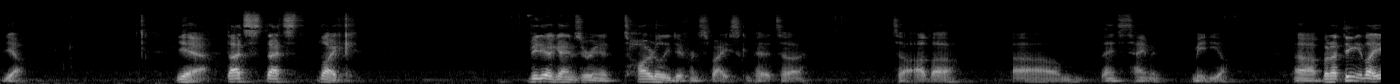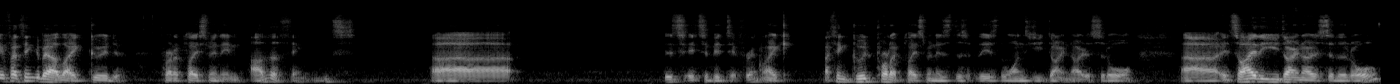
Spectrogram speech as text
Yeah. Yeah, that's that's like video games are in a totally different space compared to to other um, entertainment media. Uh, but I think like if I think about like good product placement in other things, uh, it's it's a bit different. Like I think good product placement is the, is the ones you don't notice at all. Uh, it's either you don't notice it at all,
